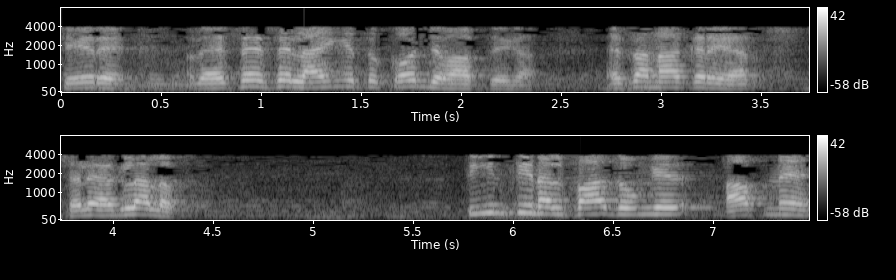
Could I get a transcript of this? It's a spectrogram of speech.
شعر ہے۔ اب ایسے ایسے لائیں گے تو کون جواب دے گا؟ ایسا نہ کرے یار۔ چلے اگلا لفظ۔ تین تین الفاظ ہوں گے آپ نے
